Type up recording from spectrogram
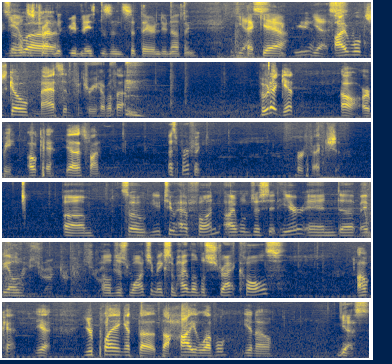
So You, I'll just try uh, and get three bases and sit there and do nothing. Yes. Heck yeah. Yes. I will just go mass infantry. How about that? Who'd I get? Oh, RB. Okay. Yeah, that's fine. That's perfect. Perfection. Um. So you two have fun. I will just sit here and uh, maybe I'll. I'll just watch and make some high level strat calls. Okay. Yeah. You're playing at the the high level, you know. Yes.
